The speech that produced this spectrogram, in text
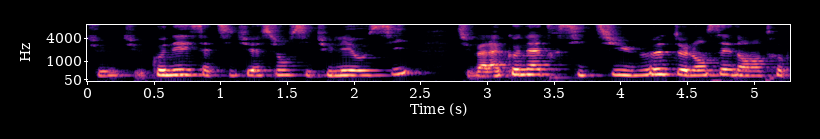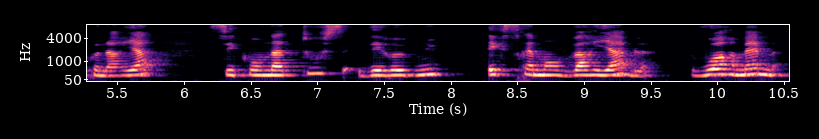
tu, tu connais cette situation si tu l'es aussi, tu vas la connaître si tu veux te lancer dans l'entrepreneuriat, c'est qu'on a tous des revenus extrêmement variables, voire même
